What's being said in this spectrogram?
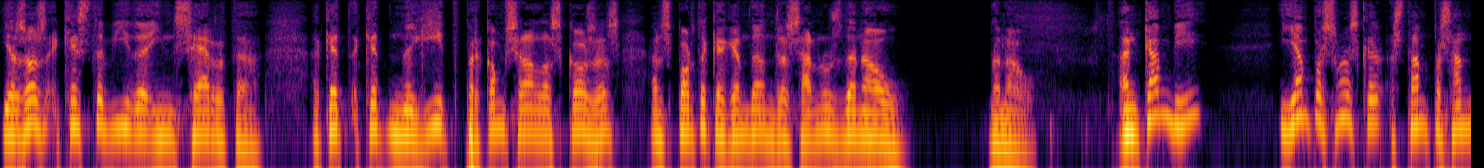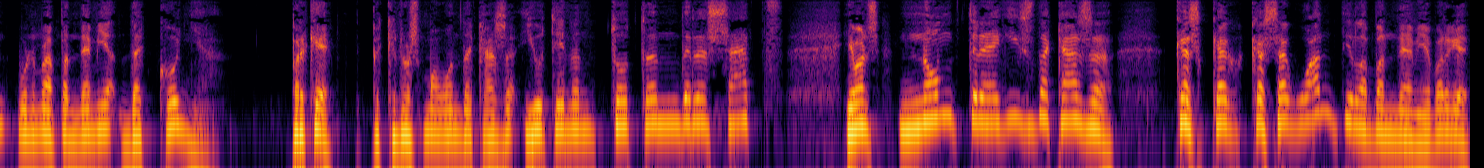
i aleshores aquesta vida incerta, aquest, aquest neguit per com seran les coses, ens porta que haguem d'endreçar-nos de nou. De nou. En canvi, hi ha persones que estan passant una pandèmia de conya. Per què? Perquè no es mouen de casa i ho tenen tot endreçat. Llavors, no em treguis de casa, que, que, que s'aguanti la pandèmia. Per què?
